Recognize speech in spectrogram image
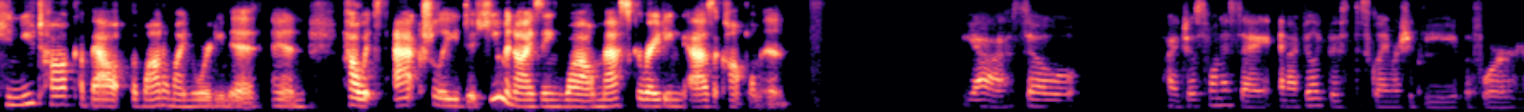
can you talk about the model minority myth and how it's actually dehumanizing while masquerading as a compliment? Yeah, so I just want to say, and I feel like this disclaimer should be before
